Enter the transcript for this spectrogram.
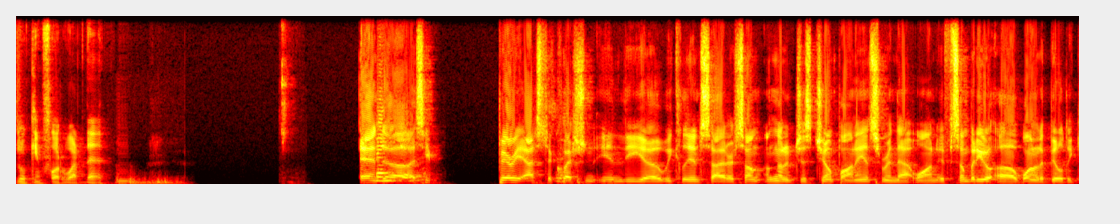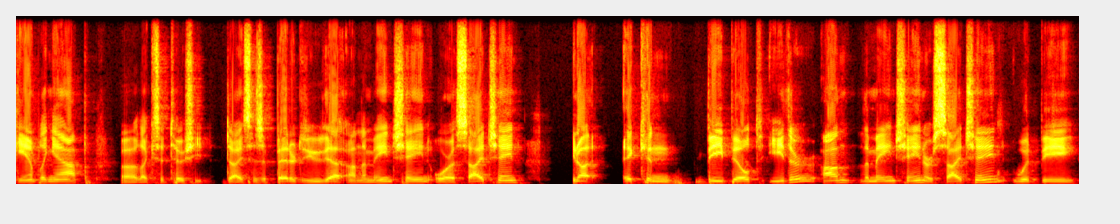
looking forward that. And uh, I see Barry asked a question in the uh, Weekly Insider, so I'm, I'm going to just jump on answering that one. If somebody uh, wanted to build a gambling app, uh, like Satoshi Dice, is it better to do that on the main chain or a side chain? You know, it can be built either on the main chain or side chain would be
